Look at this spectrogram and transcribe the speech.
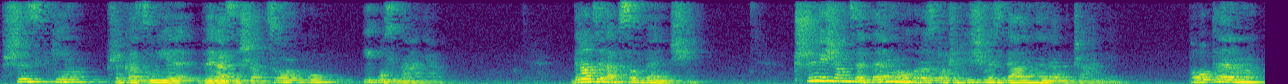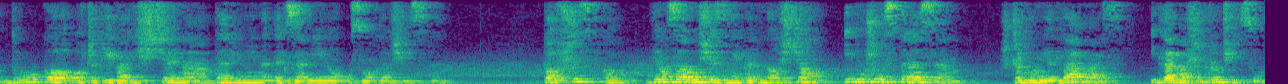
Wszystkim przekazuję wyrazy szacunku i uznania. Drodzy absolwenci, trzy miesiące temu rozpoczęliśmy zdalne nauczanie. Potem długo oczekiwaliście na termin egzaminu ósmoklasisty. To wszystko wiązało się z niepewnością i dużym stresem, szczególnie dla Was i dla Waszych rodziców.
